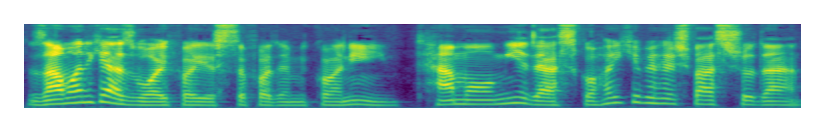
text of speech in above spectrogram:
زمانی که از وای فای استفاده می‌کنیم تمامی دستگاه هایی که بهش وصل شدن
